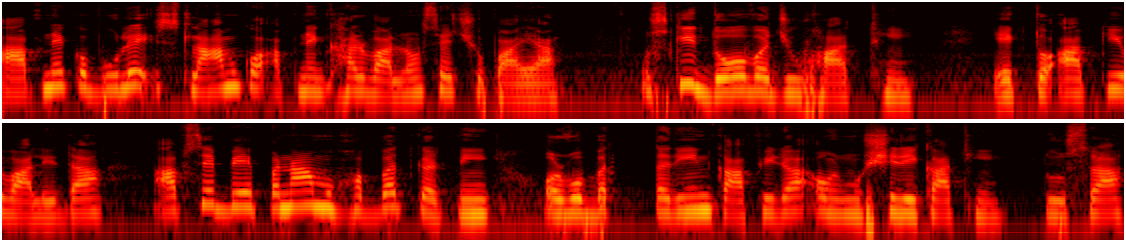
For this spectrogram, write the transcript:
आपने कबूल इस्लाम को अपने घर वालों से छुपाया। उसकी दो वजूहत थीं। एक तो आपकी वालिदा आपसे बेपनाह मोहब्बत करती और वो बदतरीन काफिरा और मुशरिका थीं। दूसरा,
